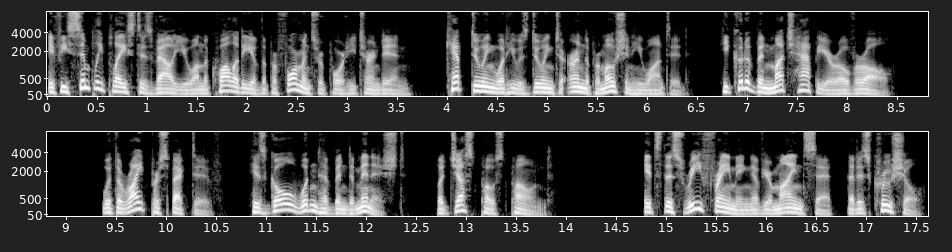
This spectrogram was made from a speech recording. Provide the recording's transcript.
If he simply placed his value on the quality of the performance report he turned in, kept doing what he was doing to earn the promotion he wanted, he could have been much happier overall. With the right perspective, his goal wouldn't have been diminished, but just postponed. It's this reframing of your mindset that is crucial.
